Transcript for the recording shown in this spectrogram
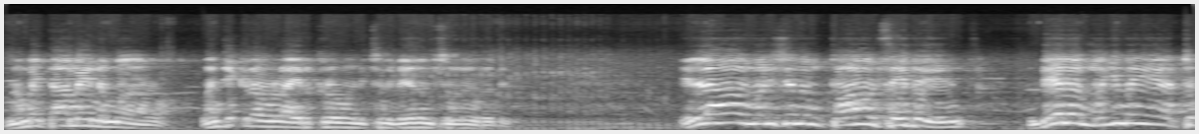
நம்மை தாமே நம்ம வஞ்சிக்கிறவர்களா இருக்கிறோம் என்று சொல்லி வேதம் சொல்லுகிறது. எல்லா மனுஷனும் பாவம் செய்து தேவ மகிமையை அற்று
